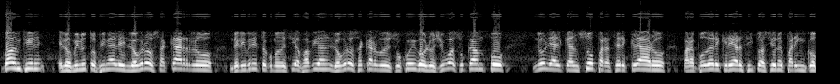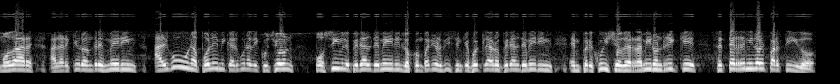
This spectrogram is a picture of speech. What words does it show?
Banfield en los minutos finales logró sacarlo de libreto, como decía Fabián, logró sacarlo de su juego, lo llevó a su campo, no le alcanzó para ser claro, para poder crear situaciones para incomodar al arquero Andrés Merin. Alguna polémica, alguna discusión, posible penal de Merin, los compañeros dicen que fue claro penal de Merin en perjuicio de Ramiro Enrique, se terminó el partido.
